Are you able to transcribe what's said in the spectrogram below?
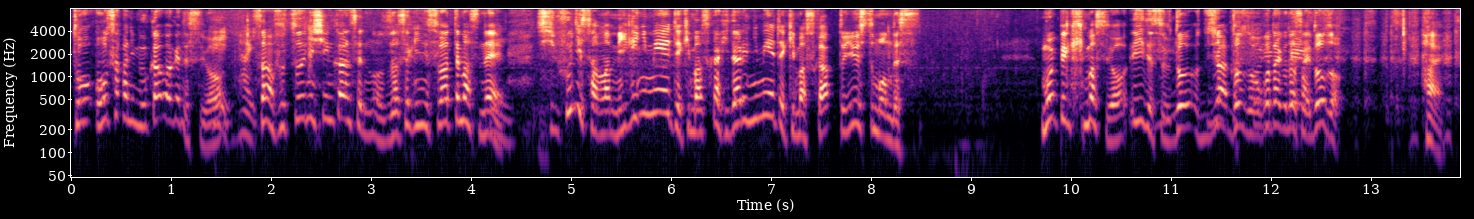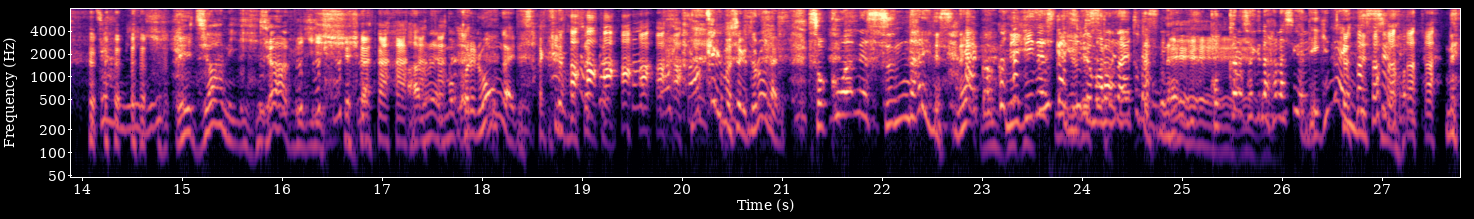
と大阪に向かうわけですよ、はいはい、さあ普通に新幹線の座席に座ってますね、うん、富士山は右に見えてきますか？左に見えてきますか？という質問です。もう一遍聞きますよ。いいです。どじゃあどうぞお答えください。どうぞはい。じゃあ右。え、じゃあ右？じゃあ右。あのね、もうこれ論外です。はっきり申し上げて。はっきり申し上げて論外です。そこはね、すんなりですね。右ですって言ってもらわないとですね、こっから先の話ができないんですよ。ね、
